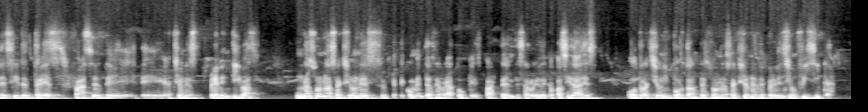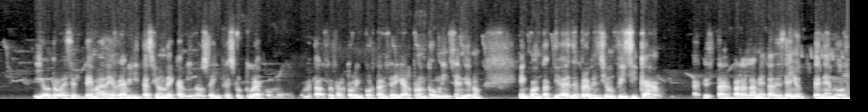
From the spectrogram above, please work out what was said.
decir, de tres fases de, acciones preventivas. Una son las acciones que te comenté hace rato, que es parte del desarrollo de capacidades. Otra acción importante son las acciones de prevención física. Y otro es el tema de rehabilitación de caminos e infraestructura, como comentabas hace rato, la importancia de llegar pronto a un incendio, ¿no? En cuanto a actividades de prevención física, está, para la meta de este año tenemos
